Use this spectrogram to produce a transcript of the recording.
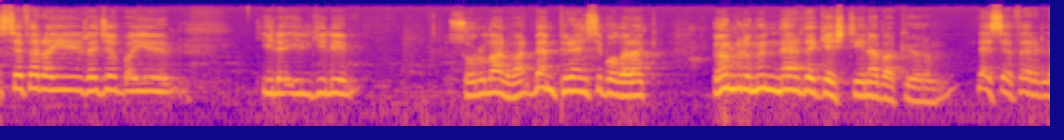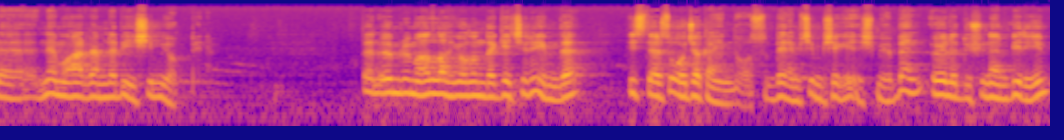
Sefer ayı, Recep ayı ile ilgili sorular var. Ben prensip olarak ömrümün nerede geçtiğine bakıyorum. Ne seferle ne Muharrem'le bir işim yok benim. Ben ömrümü Allah yolunda geçireyim de isterse Ocak ayında olsun. Benim için bir şey gelişmiyor. Ben öyle düşünen biriyim.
